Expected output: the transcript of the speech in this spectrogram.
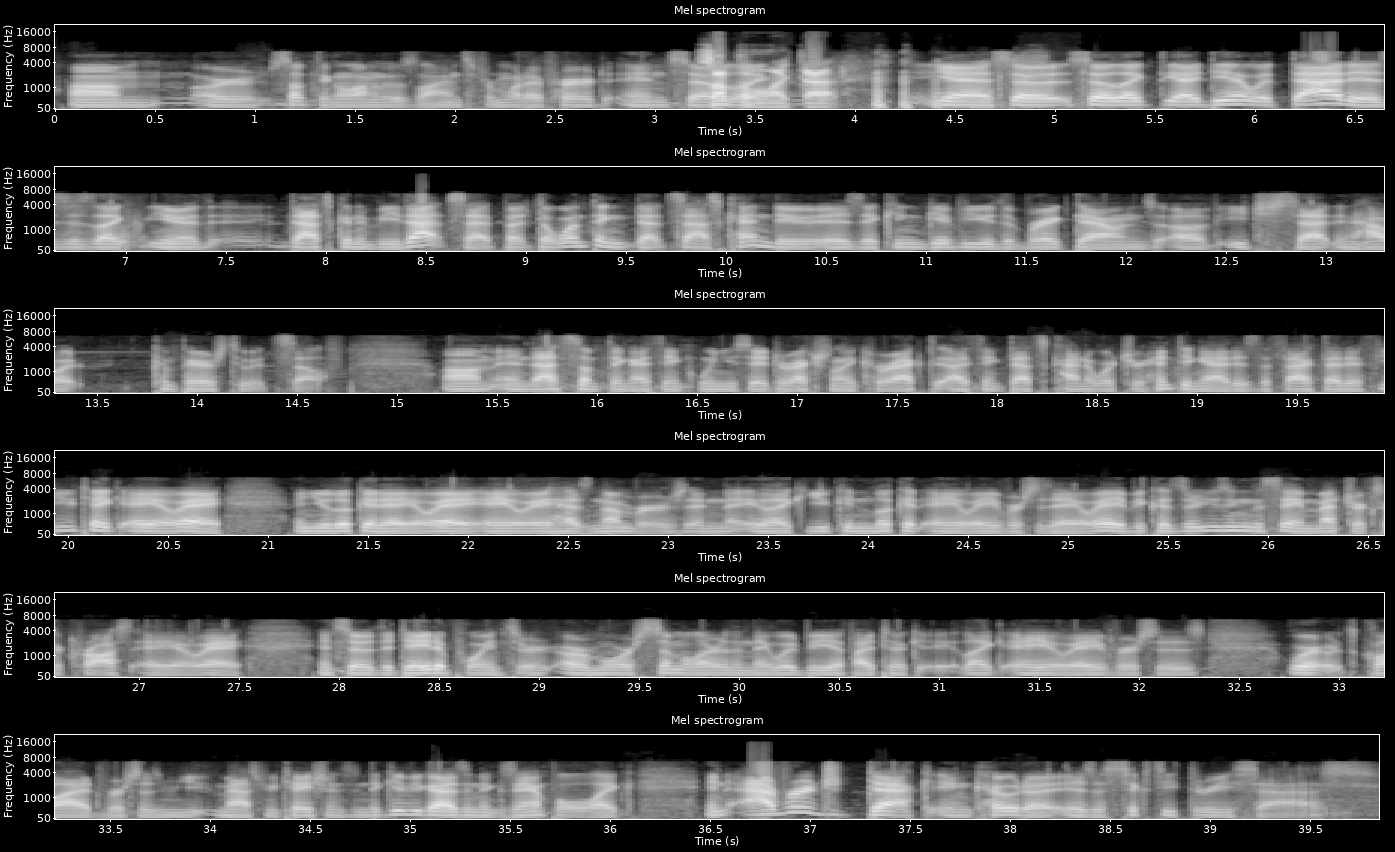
um, or something along those lines from what I've heard. And so something like, like that. yeah. So so like the idea with that is is like you know that's going to be that set. But the one thing that SAS can do is it can give you the breakdowns of each set and how it compares to itself. Um, and that's something I think when you say directionally correct, I think that's kind of what you're hinting at is the fact that if you take AOA and you look at AOA, AOA has numbers, and they, like you can look at AOA versus AOA because they're using the same metrics across AOA, and so the data points are, are more similar than they would be if I took like AOA versus Worlds Collide versus mass mutations. And to give you guys an example, like an average deck in CotA is a 63 SAS.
